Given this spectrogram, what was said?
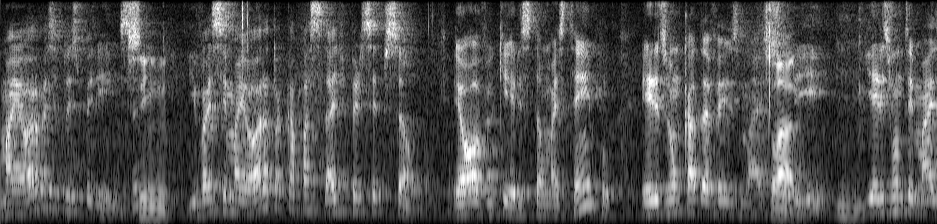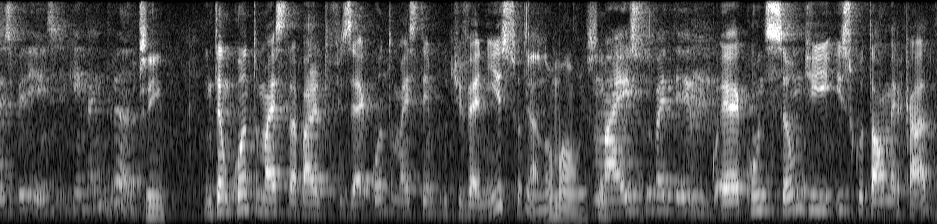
maior vai ser a tua experiência Sim. e vai ser maior a tua capacidade de percepção. É óbvio que eles estão mais tempo, eles vão cada vez mais claro. subir uhum. e eles vão ter mais experiência de quem está entrando. Sim. Então, quanto mais trabalho tu fizer, quanto mais tempo tu tiver nisso, é normal, isso mais tu vai ter é, condição de escutar o mercado.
